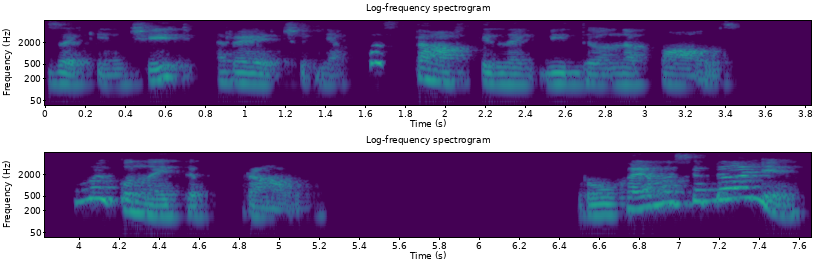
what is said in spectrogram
Закінчіть речення. Поставте на відео на паузу. Виконайте вправу. Рухаємося далі.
